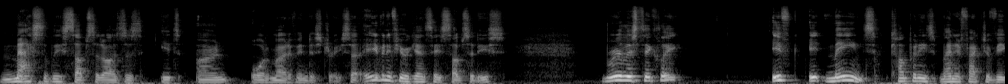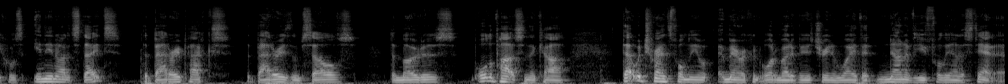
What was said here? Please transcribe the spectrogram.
massively subsidizes its own automotive industry. So even if you're against these subsidies, realistically, if it means companies manufacture vehicles in the United States, the battery packs, the batteries themselves, the motors, all the parts in the car, that would transform the American automotive industry in a way that none of you fully understand. Uh,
